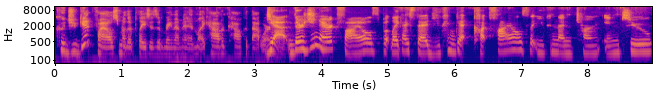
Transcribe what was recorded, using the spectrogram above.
could you get files from other places and bring them in? Like how to, how could that work? Yeah, they're generic files, but like I said, you can get cut files that you can then turn into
